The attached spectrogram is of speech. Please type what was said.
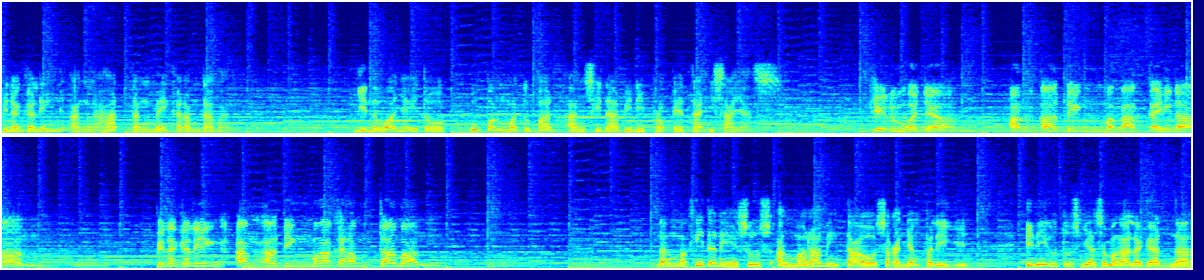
pinagaling ang lahat ng may karamdaman. Ginawa niya ito upang matupad ang sinabi ni Propeta Isayas. Kinuha niya ang ating mga kahinaan. Pinagaling ang ating mga karamdaman. Nang makita ni Jesus ang maraming tao sa kanyang paligid, iniutos niya sa mga alagad na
